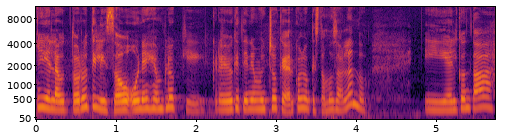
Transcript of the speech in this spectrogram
Y el autor utilizó un ejemplo que creo que tiene mucho que ver con lo que estamos hablando. Y él contaba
